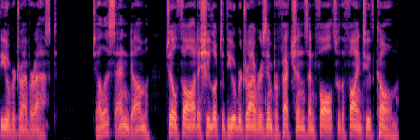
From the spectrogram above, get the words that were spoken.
The Uber driver asked. Jealous and dumb, Jill thought as she looked at the Uber driver's imperfections and faults with a fine tooth comb.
